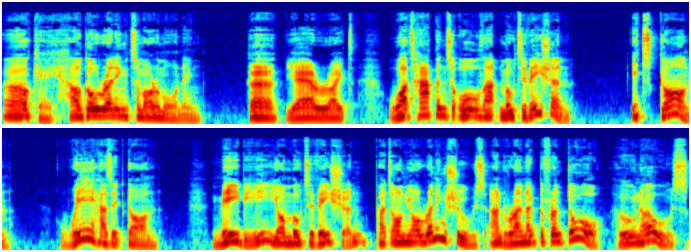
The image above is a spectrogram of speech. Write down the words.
uh, okay, I'll go running tomorrow morning. Yeah, right. What happened to all that motivation? It's gone. Where has it gone? Maybe your motivation put on your running shoes and ran out the front door. Who knows?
